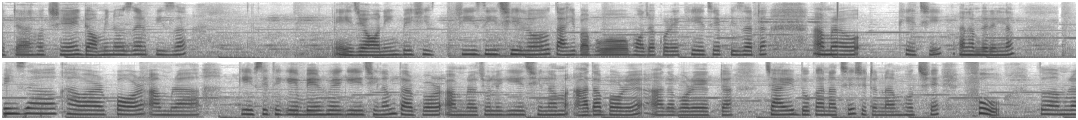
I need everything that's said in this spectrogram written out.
এটা হচ্ছে ডমিনোজের পিৎজা এই যে অনেক বেশি চিজি ছিল তাহি বাবুও মজা করে খেয়েছে পিৎজাটা আমরাও খেয়েছি, আলহামদুলিল্লাহ। পিৎজা খাওয়ার পর আমরা কেএফসি থেকে বের হয়ে গিয়েছিলাম, তারপর আমরা চলে গিয়েছিলাম আদাবরে। আদাবরে একটা চায়ের দোকান আছে, সেটার নাম হচ্ছে ফু। তো আমরা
